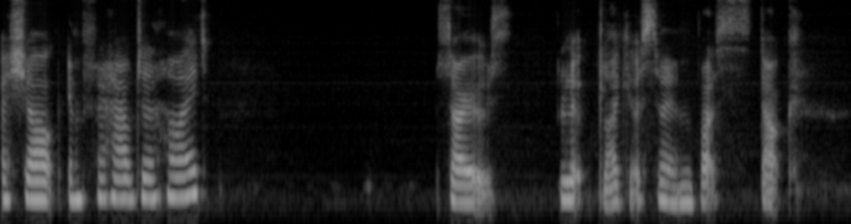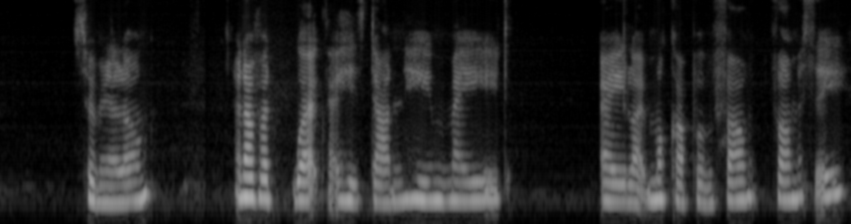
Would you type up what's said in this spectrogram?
a shark in formaldehyde. So it looked like it was swimming but stuck swimming along. Another work that he's done, he made a like mock up of a pharm- pharmacy.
